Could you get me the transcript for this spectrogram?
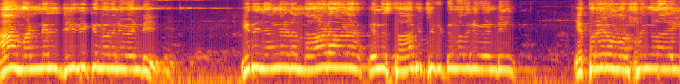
ആ മണ്ണിൽ ജീവിക്കുന്നതിന് വേണ്ടി ഇത് ഞങ്ങളുടെ നാടാണ് എന്ന് സ്ഥാപിച്ചു കിട്ടുന്നതിന് വേണ്ടി എത്രയോ വർഷങ്ങളായി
